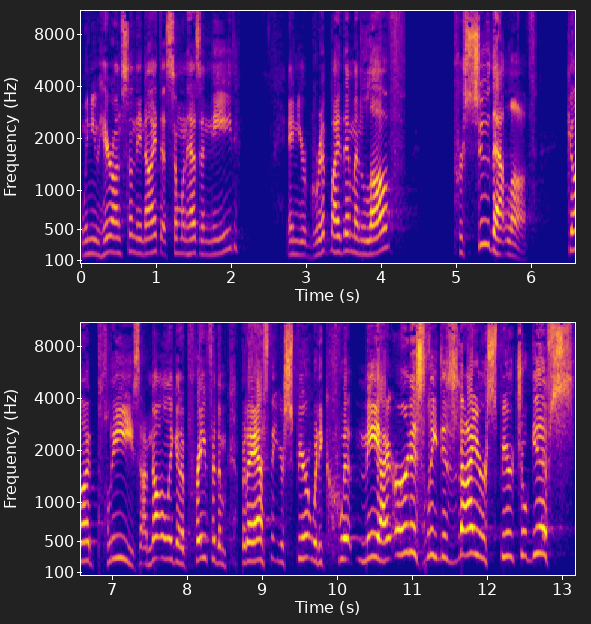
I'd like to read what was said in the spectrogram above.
When you hear on Sunday night that someone has a need and you're gripped by them in love, pursue that love. God, please, I'm not only going to pray for them, but I ask that your Spirit would equip me. I earnestly desire spiritual gifts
